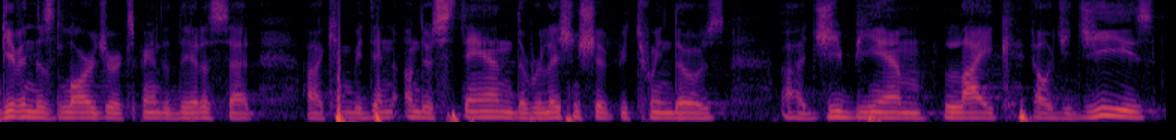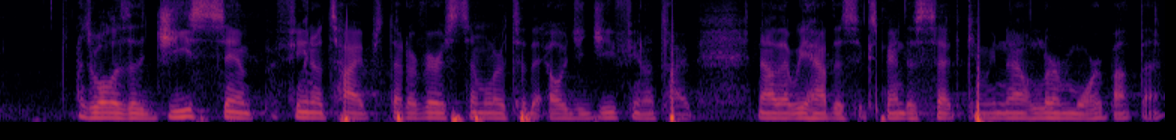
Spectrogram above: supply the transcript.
given this larger expanded data set, uh, can we then understand the relationship between those uh, GBM-like LGGs as well as the G-CIMP phenotypes that are very similar to the LGG phenotype. Now that we have this expanded set, can we now learn more about that?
